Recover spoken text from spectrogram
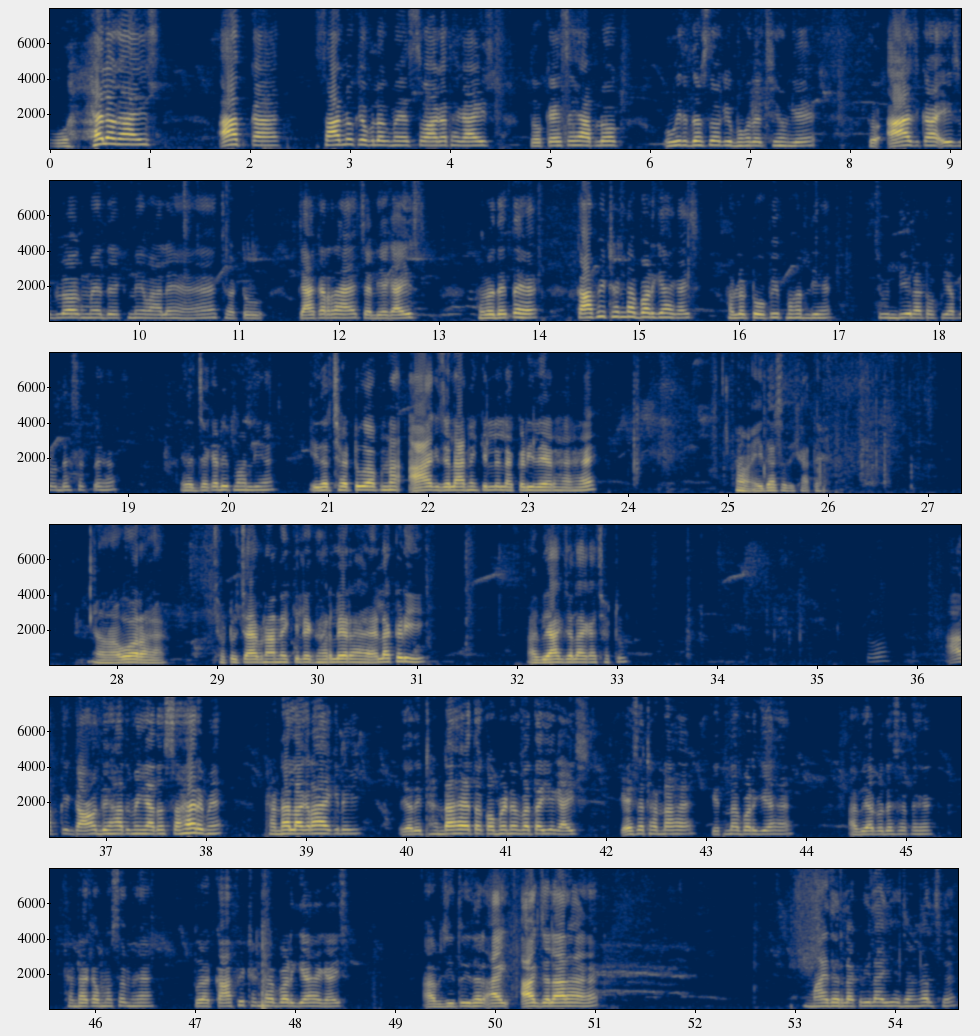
तो hello guys आपका सानू के ब्लॉग में स्वागत है गाइस तो कैसे हैं आप लोग? उम्मीद है दोस्तों कि बहुत अच्छे होंगे। तो आज का इस ब्लॉग में देखने वाले हैं छोटू क्या कर रहा है? चलिए गाइस हम लोग देखते हैं। काफ़ी ठंडा बढ़ गया है गाइस हम लोग टोपी पहन लिए हैं। चुंदी वाला टोपी आप लोग देख सकते हैं। इधर जैकेट भी पहन लिए हैं। इधर छोटू अपना आग जलाने के लिए लकड़ी ले रहा है। हाँ इधर से दिखाते हैं। हाँ वो रहा है। छोटू चाय बनाने के लिए घर ले रहा है। लकड़ी। अभी आग जलाएगा छोटू। तो आपके गाँव देहात में या तो शहर में ठंडा लग रहा है कि नहीं? यदि ठंडा है तो कमेंट में बताइए गाइस कैसा ठंडा है? कितना बढ़ गया है? अभी आप देख सकते हैं, ठंडा का मौसम है। पूरा काफ़ी ठंडा बढ़ गया है गाइस अब जीतू इधर आग आग जला रहा है। माँ इधर लकड़ी लाई है जंगल से।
